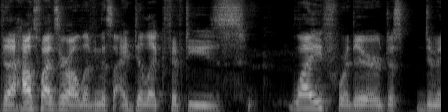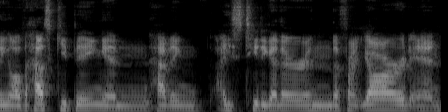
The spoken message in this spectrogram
The housewives are all living this idyllic 50s life where they're just doing all the housekeeping and having iced tea together in the front yard and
